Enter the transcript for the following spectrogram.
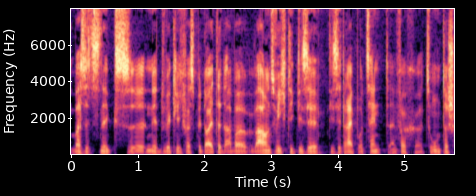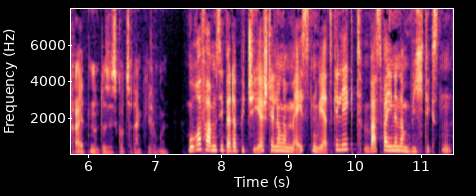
was jetzt nichts, äh, nicht wirklich was bedeutet, aber war uns wichtig, diese, diese drei Prozent einfach äh, zu unterschreiten und das ist Gott sei Dank gelungen. Worauf haben Sie bei der Budgeterstellung am meisten Wert gelegt? Was war Ihnen am wichtigsten?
